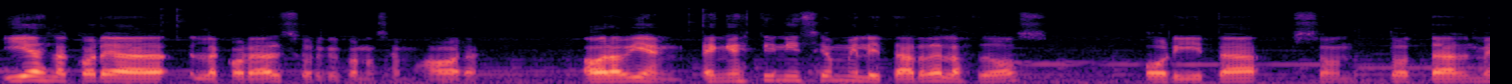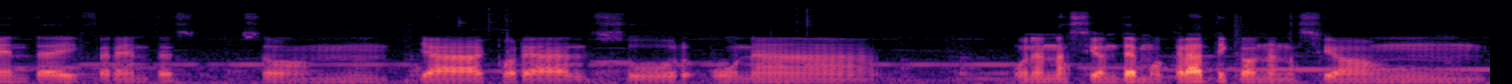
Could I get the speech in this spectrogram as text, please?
y es la Corea, la Corea del Sur que conocemos ahora. Ahora bien, en este inicio militar de los dos, ahorita son totalmente diferentes. Son ya Corea del Sur una, una nación democrática, una nación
